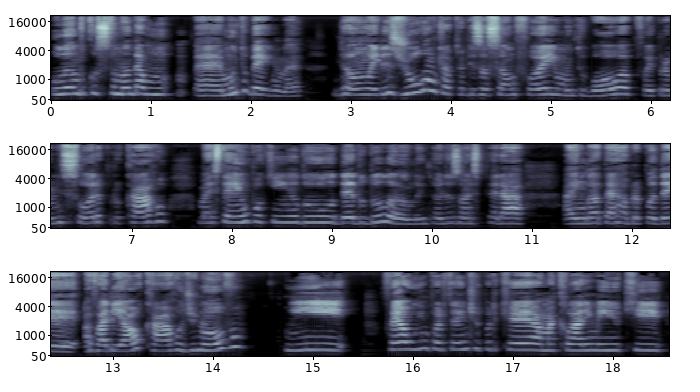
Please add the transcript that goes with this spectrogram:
o Lando costuma andar é, muito bem, né? Então, eles julgam que a atualização foi muito boa, foi promissora para o carro, mas tem um pouquinho do dedo do Lando. Então, eles vão esperar a Inglaterra para poder avaliar o carro de novo. E foi algo importante porque a McLaren meio que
